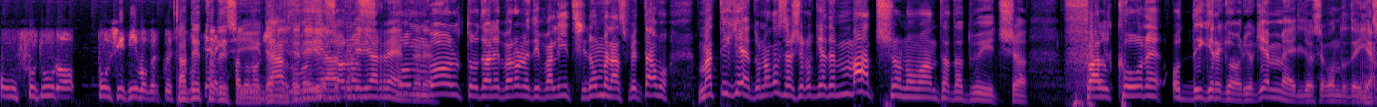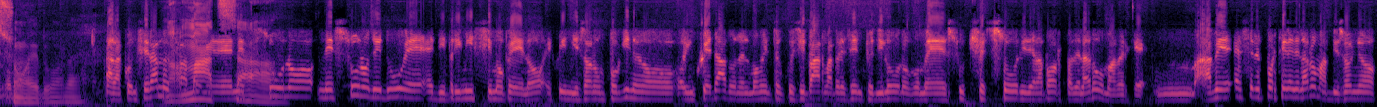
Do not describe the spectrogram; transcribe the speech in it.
un futuro positivo per questo detto portiere di che è stato sì, te devi- io sono sconvolto dalle parole di Palizzi, non me l'aspettavo. Ma ti chiedo una cosa, ce lo chiede Maccio90 da Twitch: Falcone o Di Gregorio? Chi è meglio secondo te, Jacopo? Nessuno dei due. dai. Allora, considerando No, il fatto che ammazza. nessuno, nessuno dei due è di primissimo pelo e quindi sono un pochino inquietato nel momento in cui si parla per esempio di loro come successori della porta della Roma perché mh, essere il portiere della Roma ha bisogno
